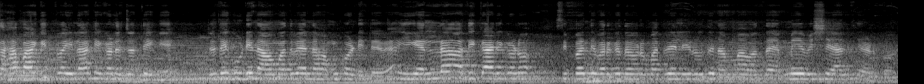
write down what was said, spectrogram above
ಸಹಭಾಗಿತ್ವ ಇಲಾಖೆಗಳ ಜೊತೆಗೆ ಜೊತೆಗೂಡಿ ನಾವು ಮದುವೆಯನ್ನು ಹಮ್ಮಿಕೊಂಡಿದ್ದೇವೆ. ಈ ಎಲ್ಲ ಅಧಿಕಾರಿಗಳು ಸಿಬ್ಬಂದಿ ವರ್ಗದವರು ಮದುವೆಯಲ್ಲಿ ಇರುವುದು ನಮ್ಮ ಒಂದು ಹೆಮ್ಮೆಯ ವಿಷಯ ಅಂತ ಹೇಳ್ಬೋದು.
